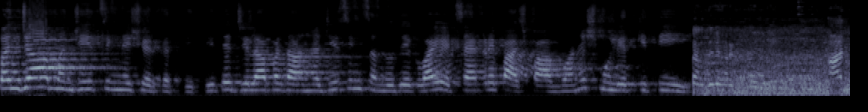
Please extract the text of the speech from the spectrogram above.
ਪੰਜਾਬ ਮਨਜੀਤ ਸਿੰਘ ਨੇ ਸ਼ਿਰਕਤ ਕੀਤੀ ਤੇ ਜ਼ਿਲ੍ਹਾ ਪ੍ਰਧਾਨ ਹਰਜੀਤ ਸਿੰਘ ਸੰਧੂ ਦੀ ਅਗਵਾਈ ਹੇਠ ਸੈਂਕੜੇ ਭਾਜਪਾ ਆਗੂਆਂ ਨੇ ਸ਼ਮੂਲੀਅਤ ਕੀਤੀ। ਅੱਜ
